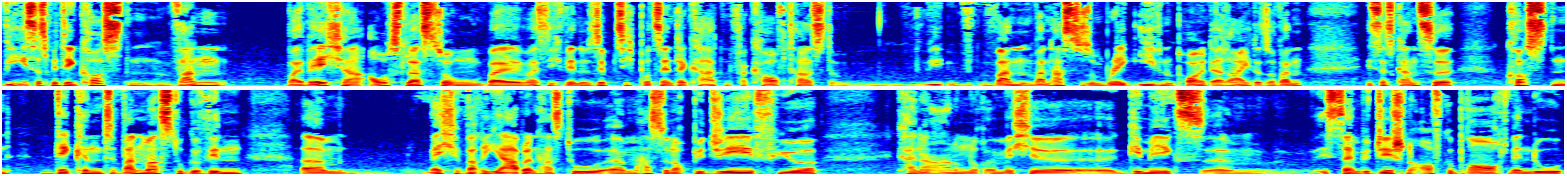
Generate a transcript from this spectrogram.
wie ist das mit den Kosten? Wann bei welcher Auslastung, bei, weiß nicht, wenn du 70 Prozent der Karten verkauft hast, wie, wann, wann hast du so einen Break-Even-Point erreicht? Also wann ist das Ganze kostendeckend? Wann machst du Gewinn? Ähm, welche Variablen hast du? Ähm, hast du noch Budget für, keine Ahnung, noch irgendwelche äh, Gimmicks? Ähm, ist dein Budget schon aufgebraucht, wenn du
